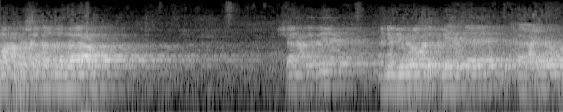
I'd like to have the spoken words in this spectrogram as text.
महाप्रसादाचा लाभ शांततेत आणि व्यवस्थित घ्यायचा आहे. ताटावर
